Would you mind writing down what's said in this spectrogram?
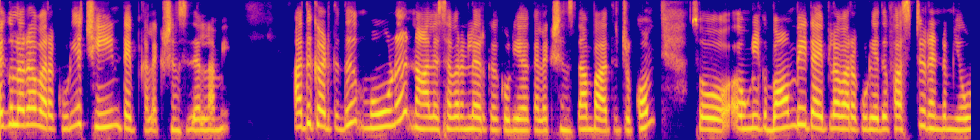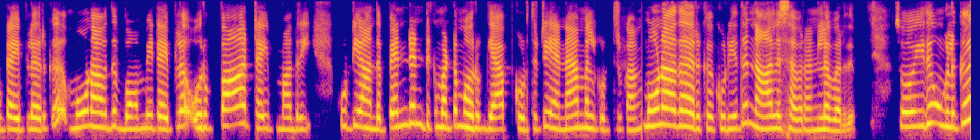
ரெகுலரா வரக்கூடிய செயின் டைப் கலெக்ஷன்ஸ் இது எல்லாமே. அதுக்கு அடுத்தது 3, 4 சவரன்ல இருக்கக்கூடிய கலெக்ஷன்ஸ் தான் பார்த்துட்ருக்கோம் ஸோ உங்களுக்கு பாம்பே டைப்ல வரக்கூடியது ஃபஸ்ட்டு ரெண்டும் யூ டைப்ல இருக்கு. மூணாவது பாம்பே டைப்ல ஒரு பா டைப் மாதிரி குட்டியாக அந்த பெண்டன்ட்டுக்கு மட்டும் ஒரு கேப் கொடுத்துட்டு எனாமல் கொடுத்துருக்காங்க மூணாவதாக இருக்கக்கூடியது நாலு சவரன்ல வருது. ஸோ இது உங்களுக்கு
